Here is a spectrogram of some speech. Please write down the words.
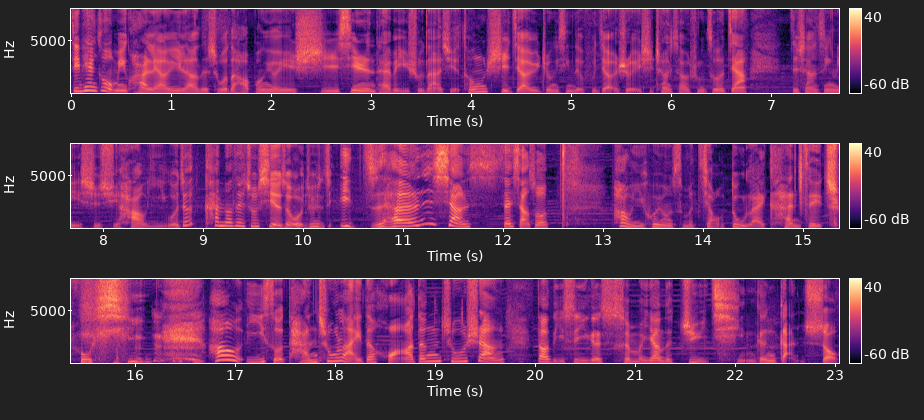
今天跟我们一块聊一聊的是我的好朋友，也是现任台北艺术大学通识教育中心的副教授，也是畅销书作家、智商心理师许浩怡。我就看到这出戏的时候，我就一直很想在想说。浩仪会用什么角度来看这出戏？浩仪所弹出来的《华灯初上》到底是一个什么样的剧情跟感受？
